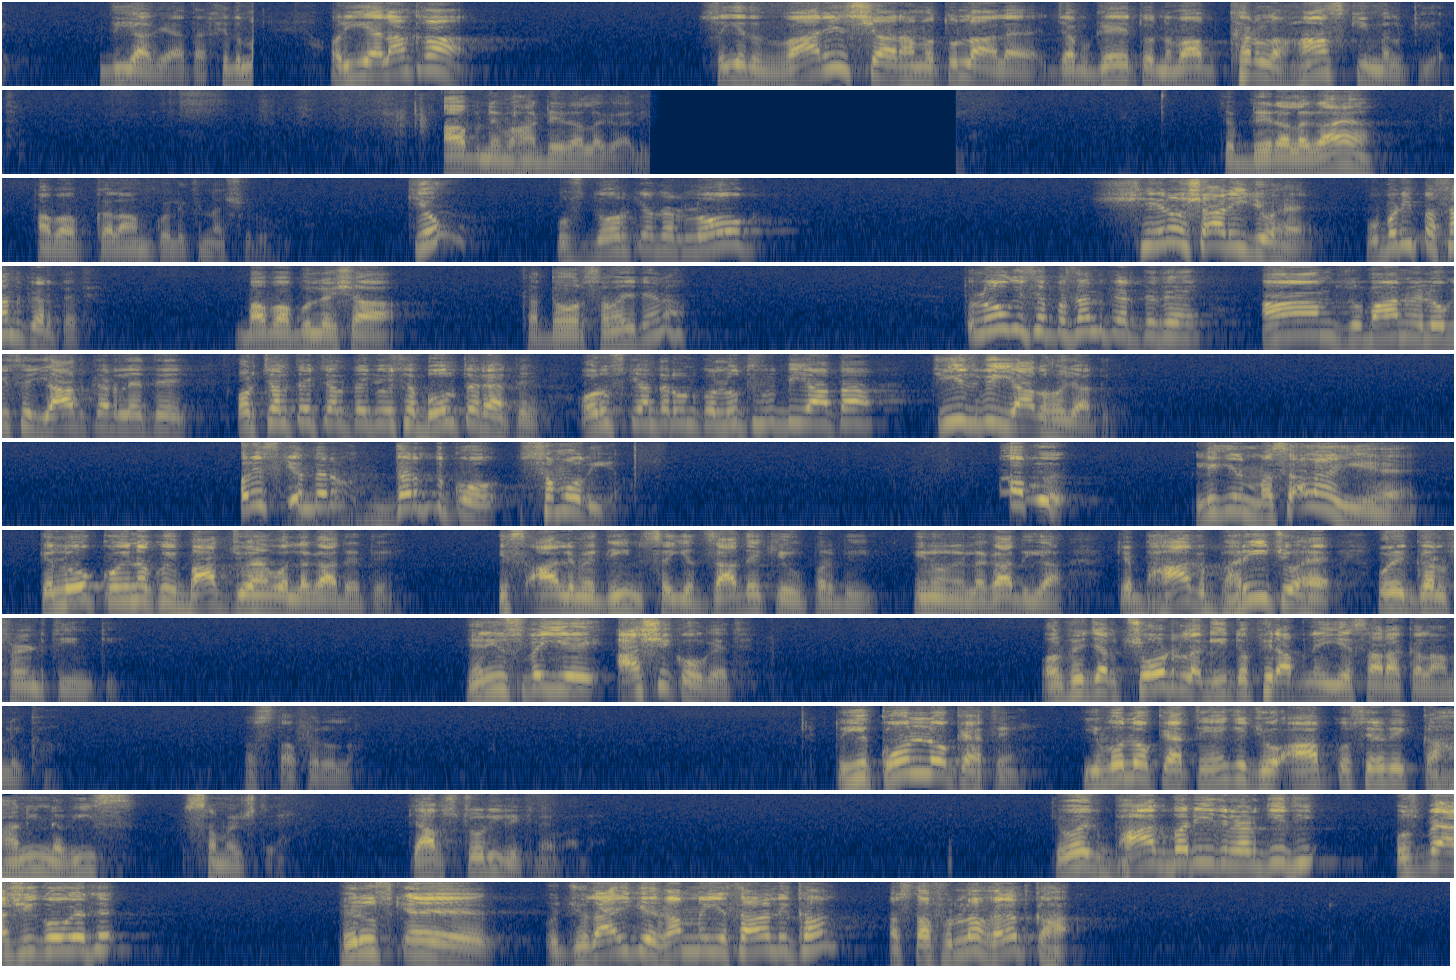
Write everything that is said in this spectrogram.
دیا گیا تھا، خدمت۔ اور یہ علاقہ سید وارث شاہ رحمت اللہ علیہ جب گئے تو نواب کھرل ہانس کی ملکیت۔ آپ نے وہاں ڈیرا لگا لی جب ڈیرا لگایا، اب آپ کلام کو لکھنا شروع۔ کیوں؟ اس دور کے اندر لوگ شیر و شاعری جو ہے، وہ بڑی پسند کرتے تھے۔ بابا بلے شاہ کا دور سمجھ رہے نا تو لوگ اسے پسند کرتے تھے، عام زبان میں لوگ اسے یاد کر لیتے اور چلتے چلتے جو اسے بولتے رہتے اور اس کے اندر ان کو لطف بھی آتا، چیز بھی یاد ہو جاتی۔ اور اس کے اندر درد کو سمو دیا۔ اب لیکن مسئلہ یہ ہے کہ لوگ کوئی نہ کوئی بات جو ہے وہ لگا دیتے۔ اس عالم دین سید زادے کے اوپر بھی انہوں نے لگا دیا کہ بھاگ بھری جو ہے وہ ایک گرل فرینڈ تھی ان کی۔ یعنی اس پہ یہ عاشق ہو گئے تھے۔ اور پھر جب چوٹ لگی تو پھر آپ نے یہ سارا کلام لکھا۔ استغفر اللہ تو یہ کون لوگ کہتے ہیں؟ یہ وہ لوگ کہتے ہیں کہ جو آپ کو صرف ایک کہانی نویس سمجھتے ہیں، کہ آپ سٹوری لکھنے والے کہ وہ ایک بھاگ بھری ایک لڑکی تھی، اس پہ عاشق ہو گئے تھے۔ پھر اس کے جدائی کے غم میں یہ سارا لکھا استغفر اللہ غلط کہا۔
